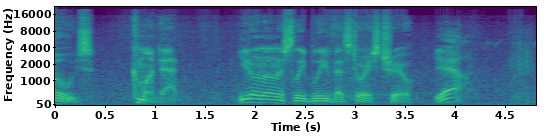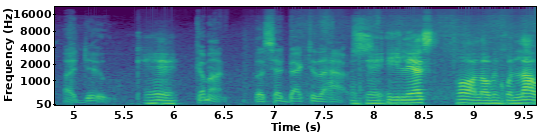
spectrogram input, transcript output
goes. Come on, Dad. You don't honestly believe that story's true. Yeah, I do. โอเค Come on, let's head back to the โอ house. เคอีเลสพ่อเราเป็นคนเล่า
